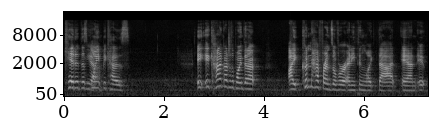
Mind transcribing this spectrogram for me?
kid at this Yeah. point because it, it kind of got to the point that I, I couldn't have friends over or anything like that and it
